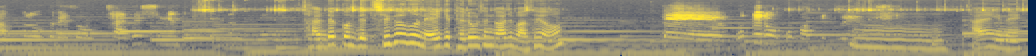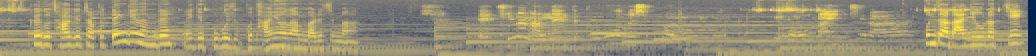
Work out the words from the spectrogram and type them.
앞으로 그래서 잘 됐으면 좋겠는데 잘 될 건데 지금은 아기 데려올 생각 하지 마세요. 네못 데려올 것 같기도 해요 음, 다행이네. 그래도 자기 자꾸 땡기는데 아기 보고 싶고 당연한 말이지만 네 티는 안 내는데 보고는 싶어요 이거 온라인지라 혼자 많이 울었지?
